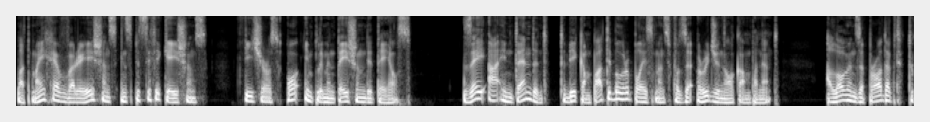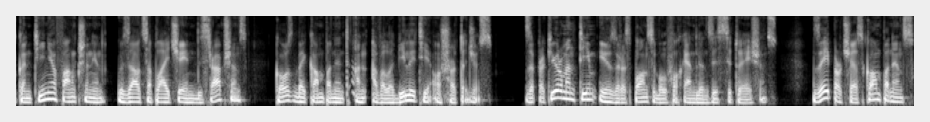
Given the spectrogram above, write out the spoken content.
but may have variations in specifications, features, or implementation details. They are intended to be compatible replacements for the original component, allowing the product to continue functioning without supply chain disruptions caused by component unavailability or shortages. The procurement team is responsible for handling these situations. They purchase components,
